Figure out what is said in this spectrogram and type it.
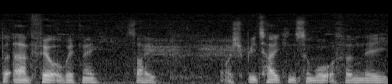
but, um, filter with me. So I should be taking some water from the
